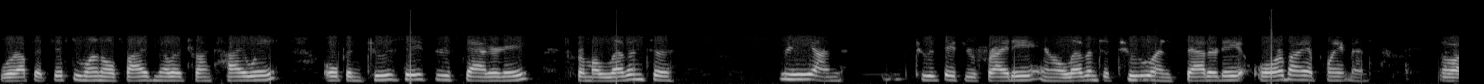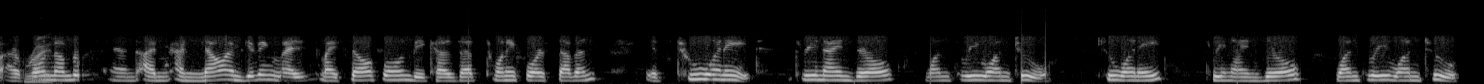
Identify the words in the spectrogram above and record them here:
We're up at 5105 Miller Trunk Highway, open Tuesday through Saturday from 11 to 3 on Tuesday through Friday, and 11 to 2 on Saturday, or by appointment. So our phone Right. number, and I'm, I'm now I'm giving my my cell phone because that's 24 seven. It's 218 390 1312. 218 390 1312.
